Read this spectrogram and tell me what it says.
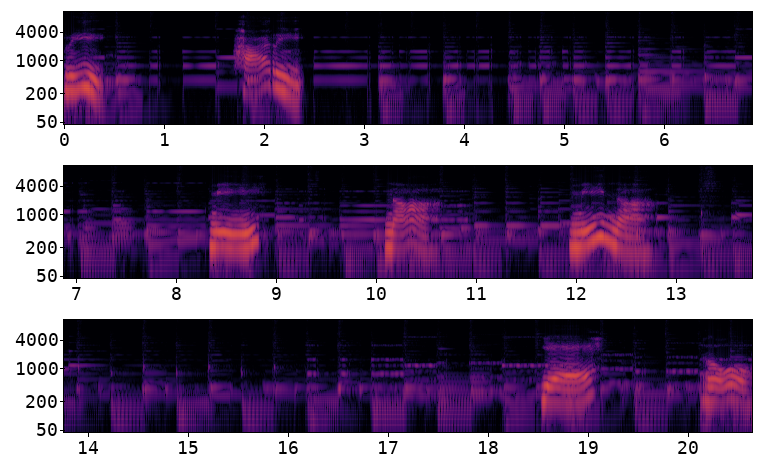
ri hari. Mi. Na. Mina ye. Ro.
